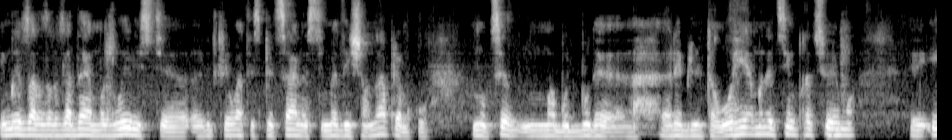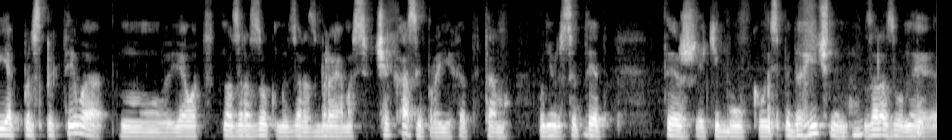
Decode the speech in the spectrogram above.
І ми зараз розглядаємо можливість відкривати спеціальності медичного напрямку. Ну, це, мабуть, буде реабілітологія. Ми над цим працюємо. І як перспектива, ну, я от на зразок ми зараз збираємось в Черкаси проїхати. Там університет, теж який був колись педагогічним. Зараз вони е,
